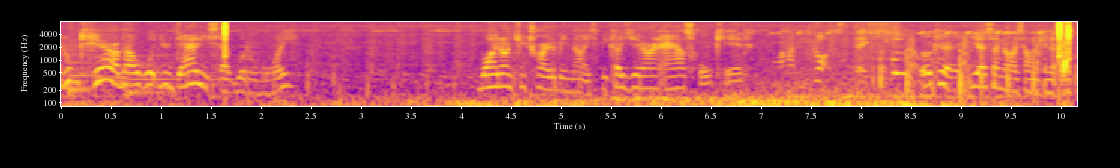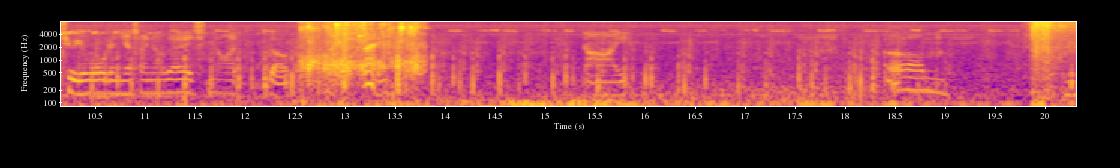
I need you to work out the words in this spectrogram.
I don't care about what your daddy said, little boy. Why don't you try to be nice? Because you're an asshole, kid. What have you got to say for? Okay, yes, I know I sound like an, a two-year-old, and yes, I know that it's not the thing. Die. Um, No discipline.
